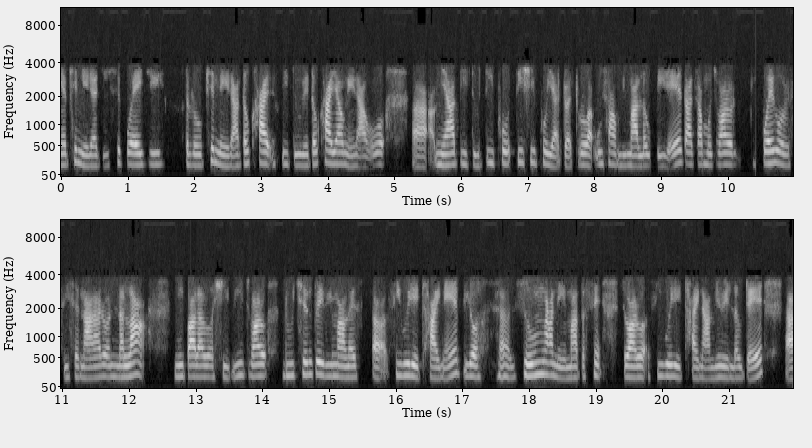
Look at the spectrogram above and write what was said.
ရဲ့ဖြစ်နေတဲ့ဒီစစ်ပွဲကြီး ဒီလိုဖြစ်နေတာဒုက္ခပြည်သူတွေဒုက္ခရောက်နေတာကိုအများပြည်သူတိဖို့တိရှိဖို့ရအတွက်သူတို့ကဥဆောင်ပြီးမှလုပ်ပြီးတယ်ဒါကြောင့်မို့ကျမတို့ဒီပွဲကိုစီစဉ်တာကတော့နလနီးပါးလာတော့ရှိပြီကျမတို့လူချင်းတွေ့ပြီးမှလည်းစီဝေးတွေထိုင်နေပြီးတော့ Zoom ကနေမှတစ်ဆင့်ကျမတို့အစည်းအဝေးတွေထိုင်တာမျိုးတွေလုပ်တယ်အာ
